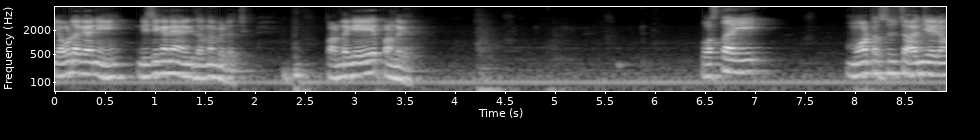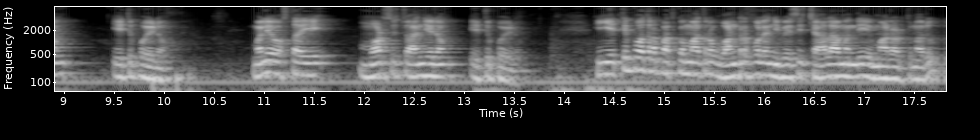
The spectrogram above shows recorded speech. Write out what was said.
ఎవడో కానీ నిజంగానే ఆయనకి దండం పెట్టచ్చు. పండగే పండగ. వస్తాయి మోటార్ స్విచ్ ఆన్ చేయడం ఎత్తిపోయడం. మళ్ళీ వస్తాయి మోటార్ స్విచ్ ఆన్ చేయడం ఎత్తిపోయడం. ఈ ఎత్తిపోతల పథకం మాత్రం వండర్ఫుల్ అని చెప్పేసి చాలామంది మాట్లాడుతున్నారు.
